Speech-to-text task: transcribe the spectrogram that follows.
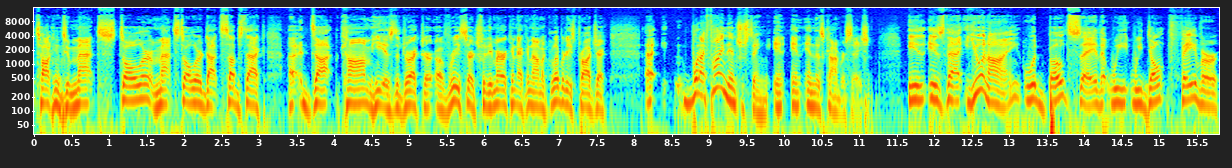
talking to Matt Stoller, mattstoller.substack.com. He is the director of research for the American Economic Liberties Project. Uh, what I find interesting in, in, in, this conversation is, is that you and I would both say that we, we don't favor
